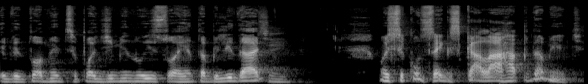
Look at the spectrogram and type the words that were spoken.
eventualmente, você pode diminuir sua rentabilidade, Sim. mas você consegue escalar rapidamente.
